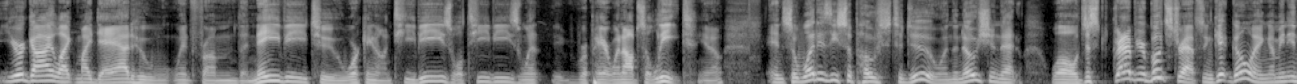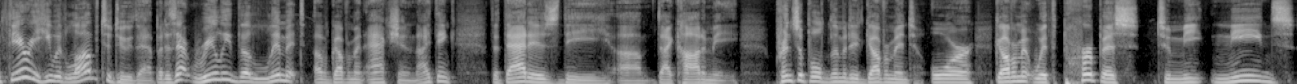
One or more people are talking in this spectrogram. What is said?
you're a guy like my dad who went from the Navy to working on TVs. Well, TVs went repair went obsolete, you know. And so what is he supposed to do? And the notion that, well, just grab your bootstraps and get going. I mean, in theory, he would love to do that, but is that really the limit of government action? And I think that that is the uh, dichotomy principled limited government or government with purpose to meet needs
